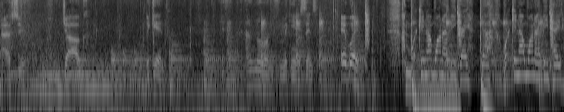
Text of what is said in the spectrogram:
I have to jog again. If, I don't know if I'm making any sense. Hey boy. I'm working, I wanna be great, yeah Working, I wanna be paid,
